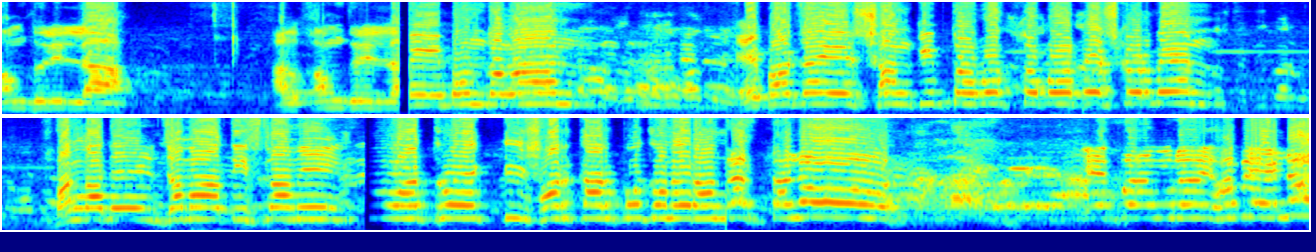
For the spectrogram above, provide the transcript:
আলহামদুলিল্লাহ। আলহামদুলিল্লাহ। বন্ধুগণ এ পর্যায়ে সংক্ষিপ্ত বক্তব্য পেশ করবেন বাংলাদেশ জামাত ইসলামী। মাত্র একটি সরকার পতনের রাস্তা বাংলায় হবে না।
